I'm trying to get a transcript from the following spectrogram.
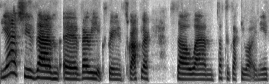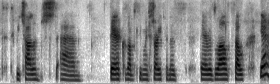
Yeah, she's um a very experienced grappler, so um that's exactly what I need to be challenged um there because obviously my striking is there as well. So yeah,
